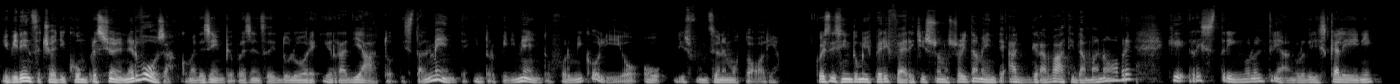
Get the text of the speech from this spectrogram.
evidenza cioè di compressione nervosa, come ad esempio presenza di dolore irradiato distalmente, intorpidimento, formicolio o disfunzione motoria. Questi sintomi periferici sono solitamente aggravati da manovre che restringono il triangolo degli scaleni,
